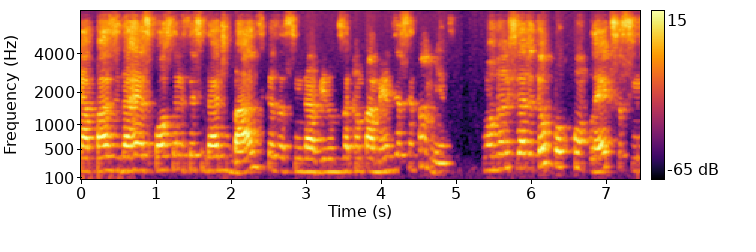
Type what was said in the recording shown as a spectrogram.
capaz de dar resposta às necessidades básicas assim da vida dos acampamentos e assentamentos. Uma organicidade até um pouco complexa assim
